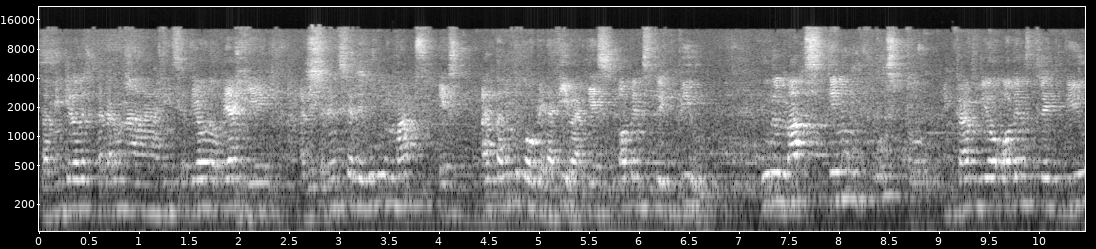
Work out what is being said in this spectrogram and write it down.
también quiero destacar una iniciativa europea que, a diferencia de Google Maps, es altamente cooperativa, que es OpenStreetView. Google Maps tiene un costo, en cambio OpenStreetView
